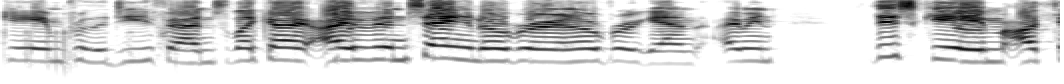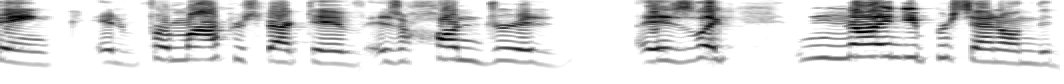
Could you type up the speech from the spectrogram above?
game for the defense. Like I, I've been saying it over and over again. I mean, this game, I think, it, from my perspective, is hundred is like ninety percent on the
